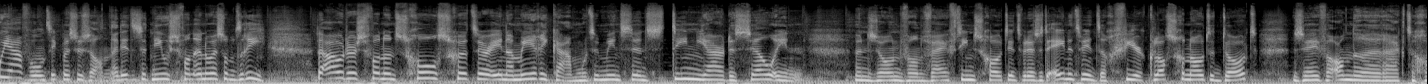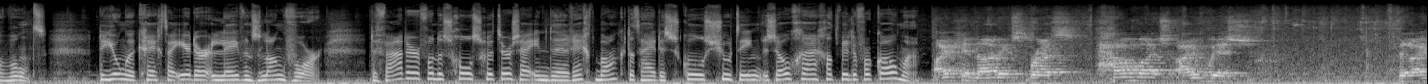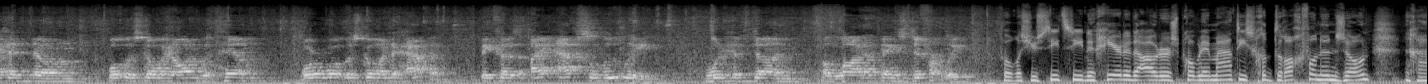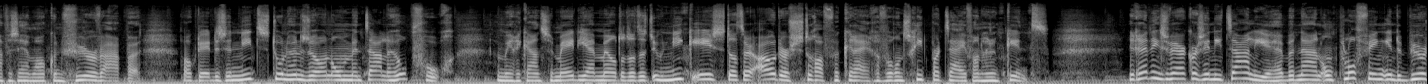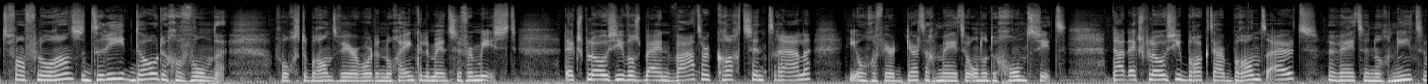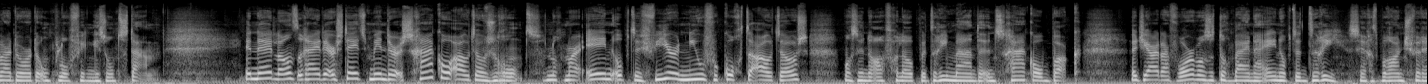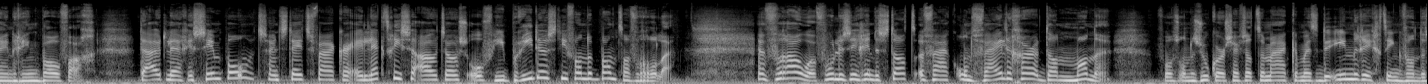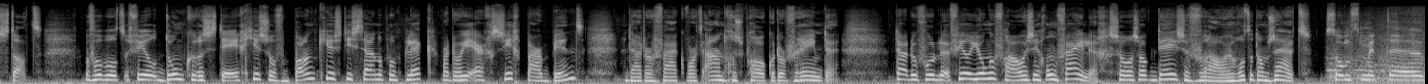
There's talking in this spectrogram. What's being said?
Goedenavond, ik ben Suzanne en dit is het nieuws van NOS op 3. De ouders van een schoolschutter in Amerika moeten minstens 10 jaar de cel in. Een zoon van 15 schoot in 2021 vier klasgenoten dood. Zeven anderen raakten gewond. De jongen kreeg daar eerder levenslang voor. De vader van de schoolschutter zei in de rechtbank dat hij de schoolshooting zo graag had willen voorkomen. I cannot express how much I wish that I had known what was going on with him or what was going to happen because I absolutely would have done a lot of things differently. Volgens justitie negeerden de ouders problematisch gedrag van hun zoon... en gaven ze hem ook een vuurwapen. Ook deden ze niets toen hun zoon om mentale hulp vroeg. Amerikaanse media melden dat het uniek is dat er ouders straffen krijgen... voor een schietpartij van hun kind. Reddingswerkers in Italië hebben na een ontploffing in de buurt van Florence drie doden gevonden. Volgens de brandweer worden nog enkele mensen vermist. De explosie was bij een waterkrachtcentrale die ongeveer 30 meter onder de grond zit. Na de explosie brak daar brand uit. We weten nog niet waardoor de ontploffing is ontstaan. In Nederland rijden er steeds minder schakelauto's rond. Nog maar één op de vier nieuw verkochte auto's was in de afgelopen drie maanden een schakelbak. Het jaar daarvoor was het nog bijna één op de drie, zegt branchevereniging BOVAG. De uitleg is simpel. Het zijn steeds vaker elektrische auto's of hybrides die van de band afrollen. En vrouwen voelen zich in de stad vaak onveiliger dan mannen. Volgens onderzoekers heeft dat te maken met de inrichting van de stad. Bijvoorbeeld veel donkere steegjes of bankjes die staan op een plek... waardoor je erg zichtbaar bent en daardoor vaak wordt aangesproken door vreemden. Daardoor voelen veel jonge vrouwen zich onveilig. Zoals ook deze vrouw in Rotterdam-Zuid. Soms met uh,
